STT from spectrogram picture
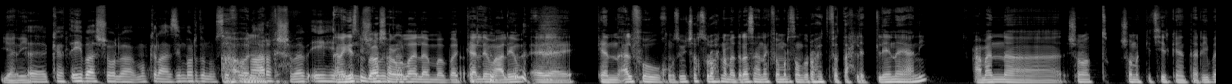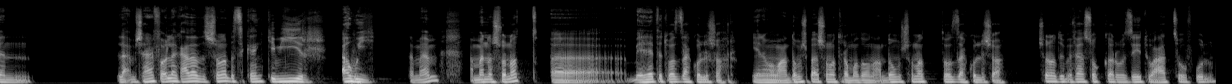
يعني آه كانت إيه بقى الشغل ممكن عايزين برضو نوصفه. ونعرف الشباب إيه أنا جسمي بيقشعر. والله لما بتكلم عليهم آه، كان 1500 شخص رحنا مدرسة هناك في مرسى مطروح اتفتحت لنا يعني عملنا شنط شنط كتير كانت تقريبا لا مش عارف أقول لك عدد الشنط بس كان كبير قوي تمام؟ عملنا شنط آه هي بتتوزع كل شهر. يعني ما عندهمش بقى شنط رمضان عندهم شنط تتوزع كل شهر. شنط بيبقى فيها سكر وزيت وعدس وفول.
